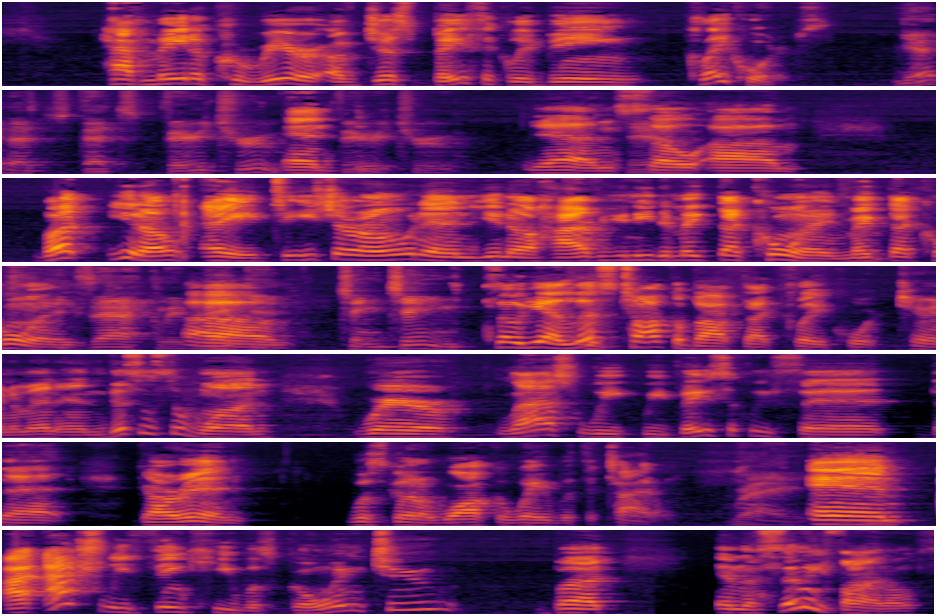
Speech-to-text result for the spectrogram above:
have made a career of just basically being clay courters. Yeah, that's that's very true. And- very true. Yeah, and Yeah. so, um, but you know, hey, to each their own, and you know, however you need to make that coin, make that coin. Exactly. Um. Ching ching. So yeah, let's talk about that clay court tournament, and this is the one where last week we basically said that Garin was going to walk away with the title, Right. and I actually think he was going to, but in the semifinals,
